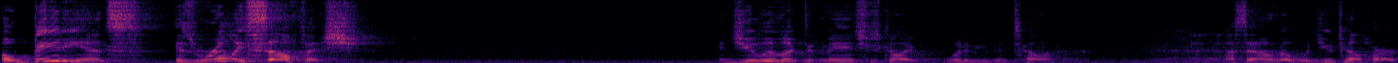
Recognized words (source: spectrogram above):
Obedience is really selfish. And Julie looked at me and she was kind of like, What have you been telling her? I said, I don't know. Would you tell her?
